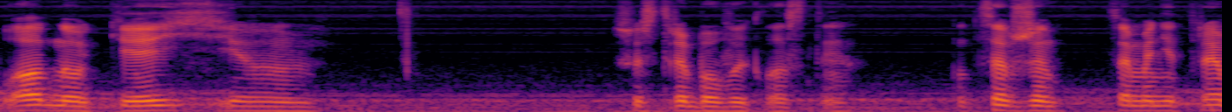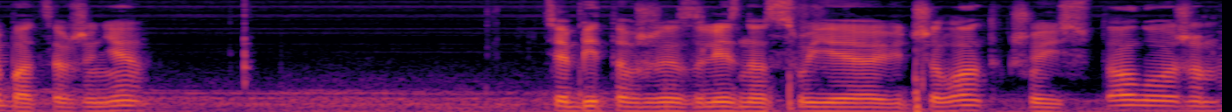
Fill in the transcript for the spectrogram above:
ладно, окей. Е, щось треба викласти. Ну це вже. Це мені треба, а це вже ні. Ця біта вже залізна своє віджила, так що її сюди ложим.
